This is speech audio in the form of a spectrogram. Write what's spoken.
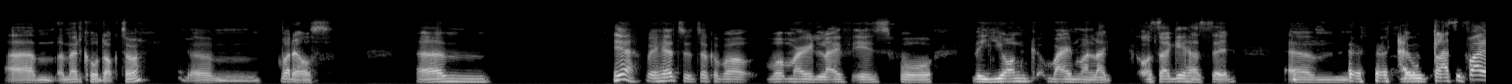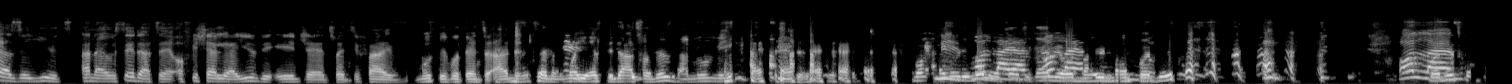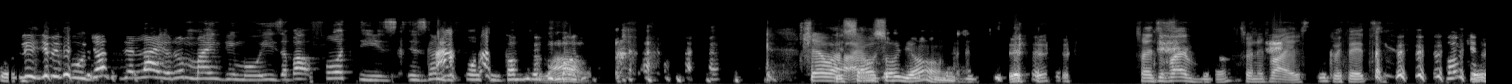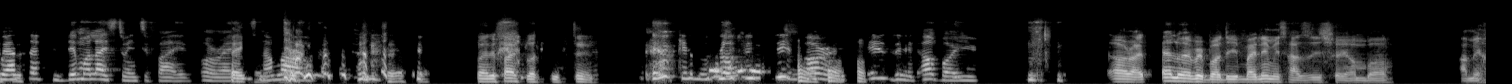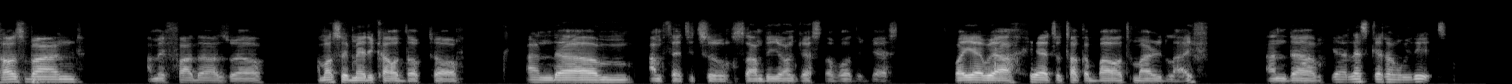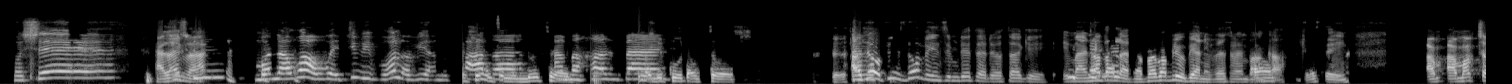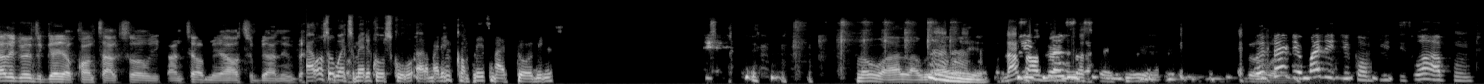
um, a medical doctor. Um, what else? Um, yeah, we're here to talk about what married life is for the young married man, like Osage has said. Um, I will classify as a youth, and I will say that uh, officially I use the age uh, 25. Most people tend to add seven more years to that for those that know me. but Please, all liars, all liars. All lives. Please, you people, just the lie. You don't mind him. Oh, he's about 40. He's, he's going to be 40 come wow. Shewa, you sound so young. 25, bro. 25. Stick with it. okay, we accept it. Demola is 25. All right. Thanks. Now, wow. 25 plus 15. Okay, plus 15. All right. Is it? How about you? All right. Hello, everybody. My name is Haziz Shoyombo. I'm a husband. I'm a father as well. I'm also a medical doctor. And um, I'm 32, so I'm the youngest of all the guests. But yeah, we are here to talk about married life. And um, yeah, let's get on with it. Moshe. I like that. But now, wow, wait, you people, all of you, I'm a father, I'm a husband. I know, please don't be intimidated, Osage. In my another life, I probably will be an investment banker. Um, just saying. I'm, I'm actually going to get your contact so you can tell me how to be an investor. I also went to medical school. Um, I didn't complete my studies. No, Allah, we. That sounds very suspect. no why did you complete this? What happened?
